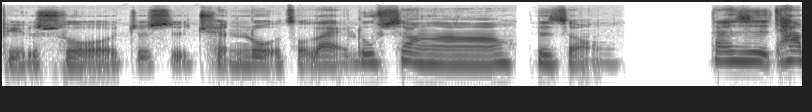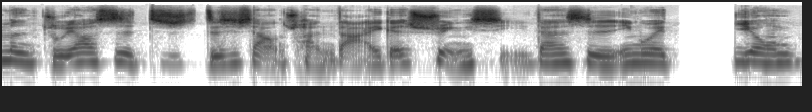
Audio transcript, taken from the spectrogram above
比如说就是全裸走在路上啊这种。但是他们主要是只只是想传达一个讯息，但是因为用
